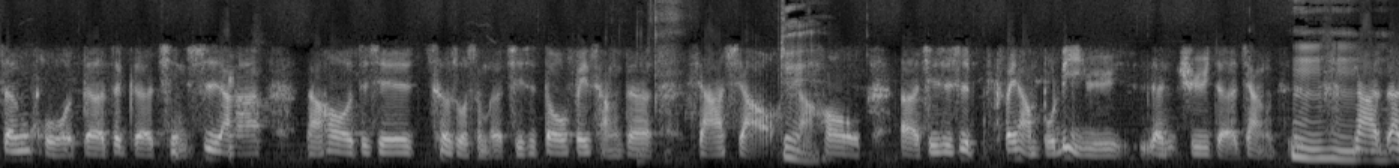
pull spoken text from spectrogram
生活的这个寝室啊，然后这些厕所什么的，其实都非常的狭小，对，然后呃其实是非常不利于人居的这样子，嗯嗯，那那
